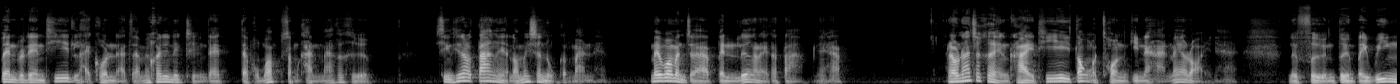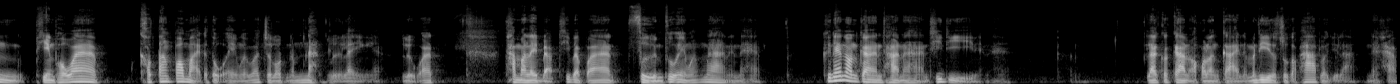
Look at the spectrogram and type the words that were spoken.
เป็นประเด็นที่หลายคนอาจจะไม่ค่อยได้นึกถึงแต่แต่ผมว่าสำคัญมากก็คือ สิ่งที่เราตั้งเนี่ยเราไม่สนุกกับมันครับไม่ว่ามันจะเป็นเรื่องอะไรก็ตามนะครับ เราน่าจะเคยเห็นใครที่ต้องอดทนกินอาหารไม่อร่อยนะฮะหรือฝืนตื่นไปวิ่ง เพียงเพราะว่าเขาตั้งเป้าหมายกับตัวเองไว้ว่าจะลดน้ำหนักหรืออะไรอย่างเงี้ยหรือว่าทำอะไรแบบที่แบบว่าฝืนตัวเองมากๆเนี่ยนะฮะคือแน่นอนการทานอาหารที่ดีเนี่ยนะฮะแล้วก็การออกกำลังกายเนี่ยมันดีต่อสุขภาพเราอยู่แล้วนะครับ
